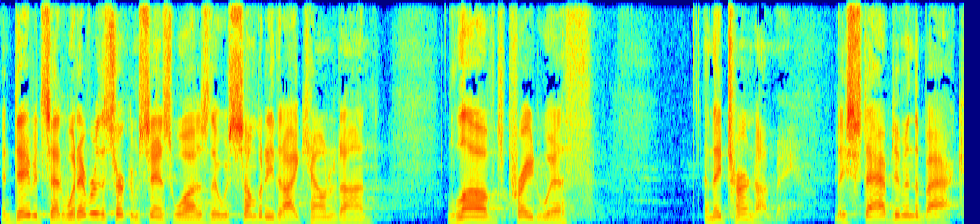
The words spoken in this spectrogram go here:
And David said, whatever the circumstance was, there was somebody that I counted on, loved, prayed with, and they turned on me. They stabbed him in the back.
